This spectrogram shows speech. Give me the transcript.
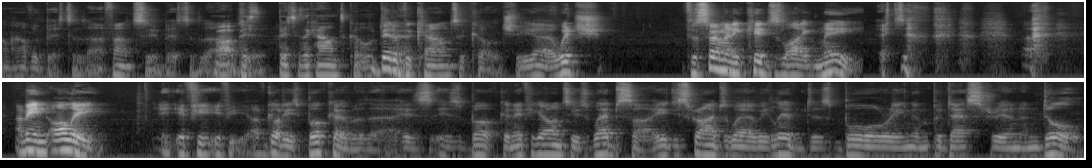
I'll have a bit of that. I fancy a bit of that. Right, bit, bit of the counterculture. A bit of the counterculture, yeah, which for so many kids like me, it's, I mean, Ollie, if you if you, I've got his book over there, his his book, and if you go onto his website, he describes where we lived as boring and pedestrian and dull.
